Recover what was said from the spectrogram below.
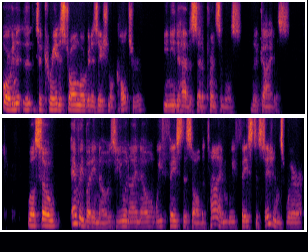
organ- to create a strong organizational culture, you need to have a set of principles that guide us. Well, so everybody knows, you and I know, we face this all the time. We face decisions where,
